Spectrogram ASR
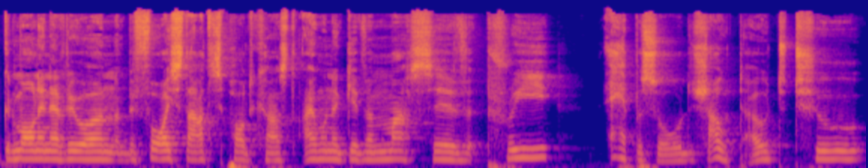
Good morning, everyone. Before I start this podcast, I want to give a massive pre episode shout out to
